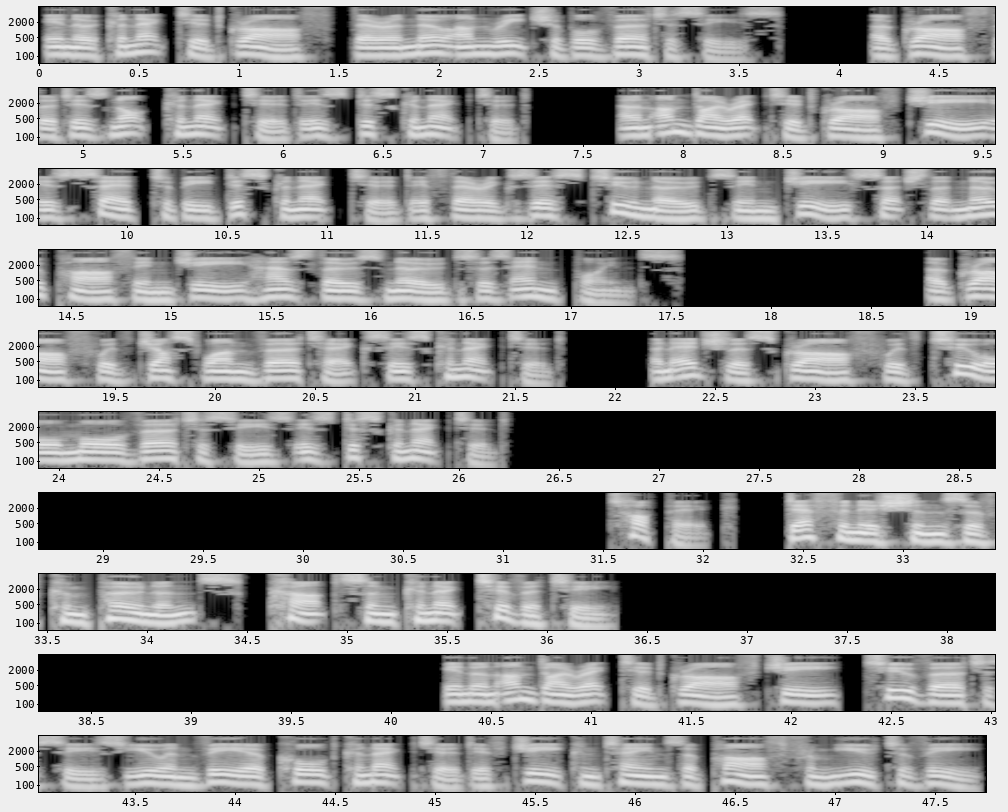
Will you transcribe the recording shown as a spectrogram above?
In a connected graph, there are no unreachable vertices. A graph that is not connected is disconnected. An undirected graph G is said to be disconnected if there exist two nodes in G such that no path in G has those nodes as endpoints. A graph with just one vertex is connected. An edgeless graph with two or more vertices is disconnected. Definitions of components, cuts and connectivity In an undirected graph G, two vertices u and v are called connected if G contains a path from u to v.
